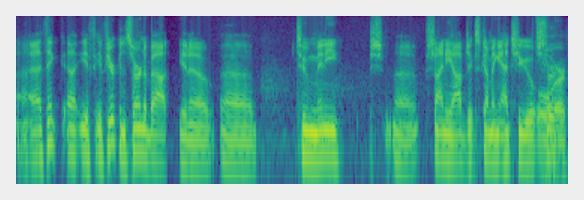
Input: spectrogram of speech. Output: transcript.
uh, I think uh, if if you're concerned about you know uh, too many sh- uh, shiny objects coming at you, sure.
